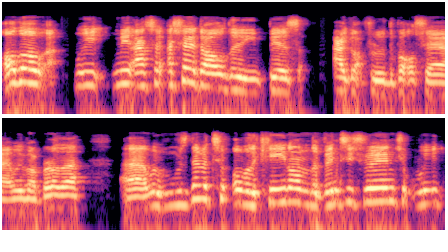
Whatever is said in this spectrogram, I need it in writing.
although we, me, I, I shared all the beers I got through the bottle share with my brother, uh, we was never too overly keen on the vintage range. We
